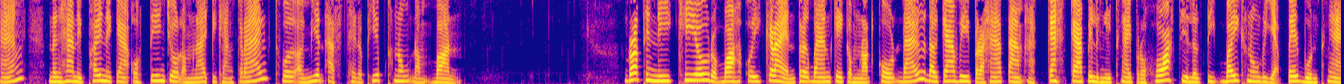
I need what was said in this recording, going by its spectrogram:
ខាង និងហានិភ័យនៃការអូសទាញចូលអំណាចពីខាងក្រៅធ្វើឲ្យមានអស្ថិរភាពក្នុងតំបន់ រដ្ឋធានីខៀវរបស់អ៊ុយក្រែនត្រូវបានគេកំណត់គោលដៅដោយការវាយប្រហារតាមអាកាសកាលពីល្ងាចថ្ងៃប្រហ័សជាលើកទី3ក្នុងរយៈពេល4ថ្ងៃ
